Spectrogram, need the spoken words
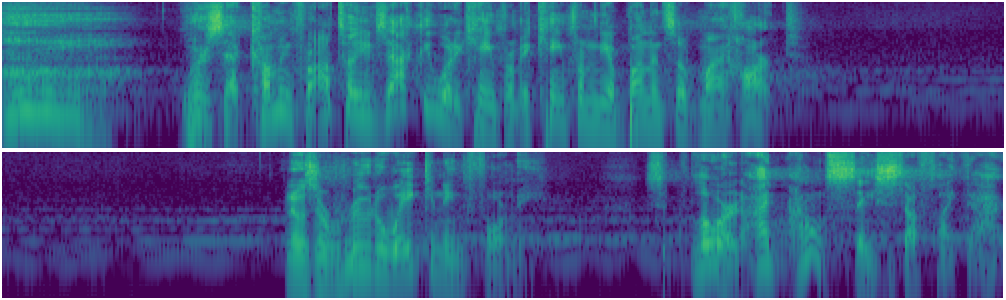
Where's that coming from? I'll tell you exactly what it came from. It came from the abundance of my heart. And it was a rude awakening for me I said, Lord, I, I don't say stuff like that.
